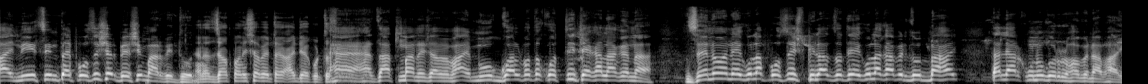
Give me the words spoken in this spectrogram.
ভাই নিজ চিন্তায় পঁচিশের বেশি মারবি দুধ। মানে জাতমান হিসাবে এটা আইডিয়া করতেছে হ্যাঁ হ্যাঁ জাতমান হিসাবে ভাই মুখ গল্প তো করতেই টাকা লাগে না। জেনুইন এগুলা পঁচিশ প্লাস যদি এগুলা গাভীর দুধ না হয় তাহলে আর কোনো গরুর হবে না ভাই।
